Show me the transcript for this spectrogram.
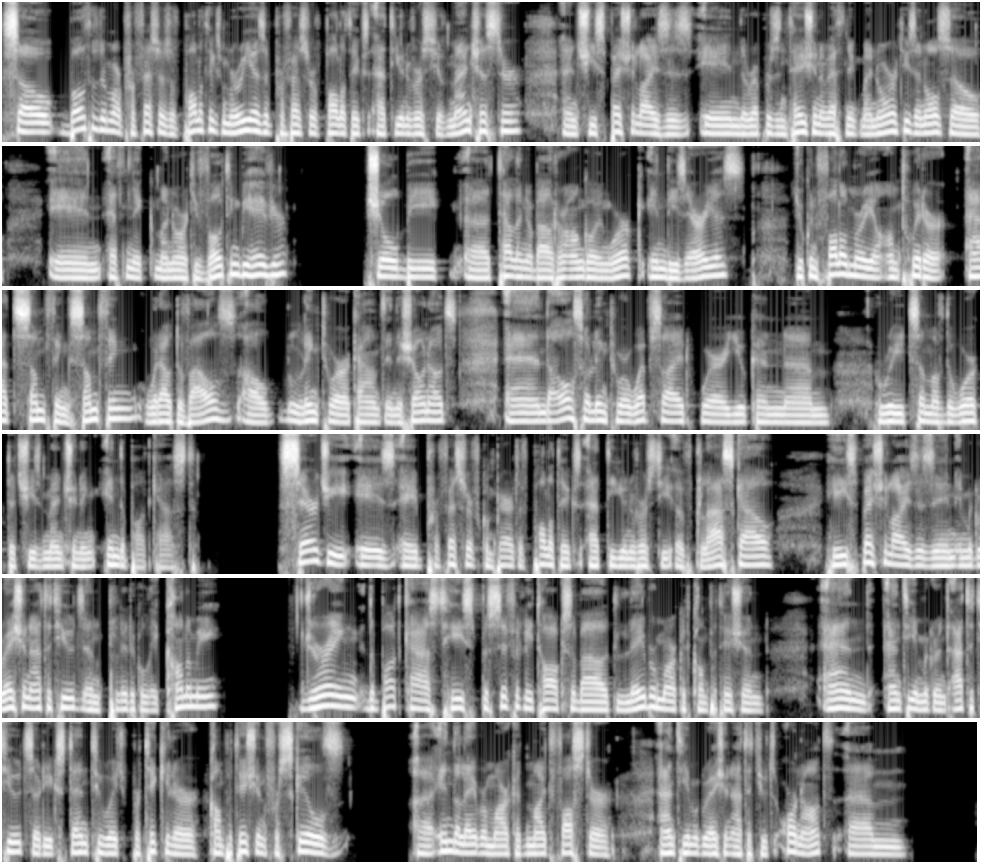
So, both of them are professors of politics. Maria is a professor of politics at the University of Manchester, and she specializes in the representation of ethnic minorities and also in ethnic minority voting behavior. She'll be uh, telling about her ongoing work in these areas. You can follow Maria on Twitter at something something without the vowels. I'll link to her account in the show notes. And I'll also link to her website where you can um, read some of the work that she's mentioning in the podcast. Sergi is a professor of comparative politics at the University of Glasgow. He specializes in immigration attitudes and political economy. During the podcast, he specifically talks about labor market competition and anti immigrant attitudes, so the extent to which particular competition for skills uh, in the labor market might foster anti immigration attitudes or not. Um,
